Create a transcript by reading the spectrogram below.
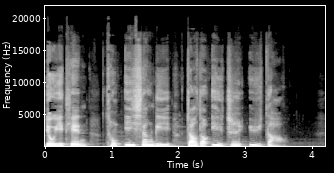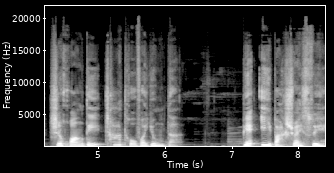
有一天，从衣箱里找到一只玉刀。是皇帝插头发用的，便一把摔碎，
